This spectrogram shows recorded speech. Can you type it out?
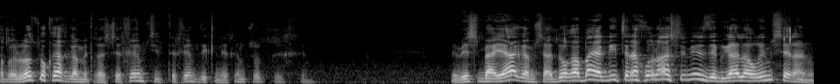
אבל לא שוכח גם את ראשיכם, שבטיכם, זקניכם, שוטריכם. ויש בעיה גם שהדור הבא יגיד שאנחנו לא אשמים, זה בגלל ההורים שלנו,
